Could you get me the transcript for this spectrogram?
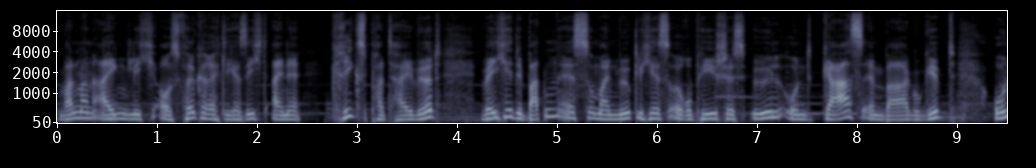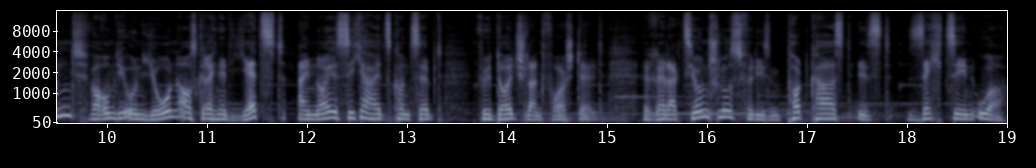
wann man eigentlich aus völkerrechtlicher Sicht eine Kriegspartei wird, welche Debatten es um ein mögliches europäisches Öl- und Gasembargo gibt und warum die Union ausgerechnet jetzt ein neues Sicherheitskonzept für Deutschland vorstellt. Redaktionsschluss für diesen Podcast ist 16 Uhr.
